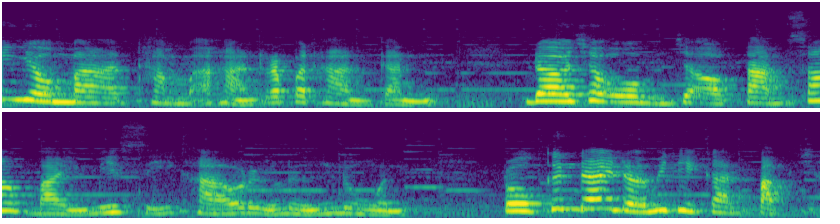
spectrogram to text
นิยมมาทำอาหารรับประทานกัน ดอชะอมจะออกตามซอกใบมีสีขาวหรือเหลืองนวลปลูกขึ้นได้โดยวิธีการปักช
